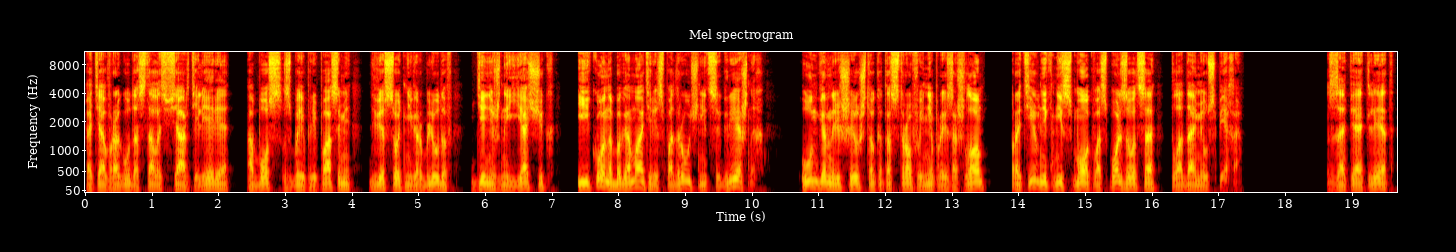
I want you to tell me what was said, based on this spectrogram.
Хотя врагу досталась вся артиллерия, обоз с боеприпасами, две сотни верблюдов, денежный ящик и икона Богоматери с подручницы грешных, Унгерн решил, что катастрофы не произошло, противник не смог воспользоваться плодами успеха. За пять лет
